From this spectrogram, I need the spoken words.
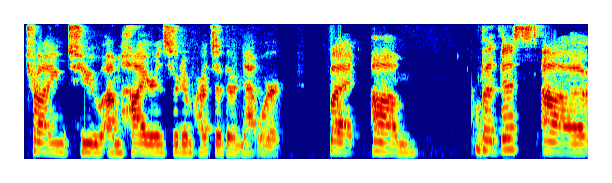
trying to um, hire in certain parts of their network, but um, but this. Uh,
